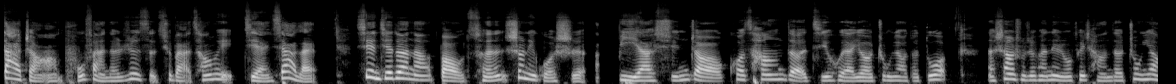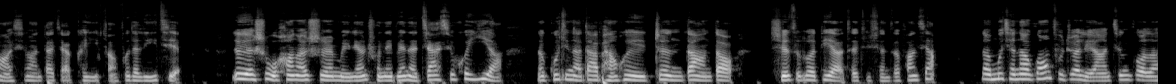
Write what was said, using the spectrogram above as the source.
大涨普反的日子去把仓位减下来。现阶段呢，保存胜利果实比啊寻找扩仓的机会啊要重要的多。那上述这番内容非常的重要啊，希望大家可以反复的理解。六月十五号呢是美联储那边的加息会议啊，那估计呢大盘会震荡到靴子落地啊，再去选择方向。那目前呢光伏这里啊，经过了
